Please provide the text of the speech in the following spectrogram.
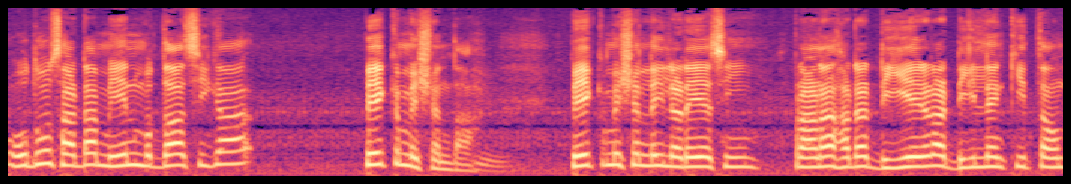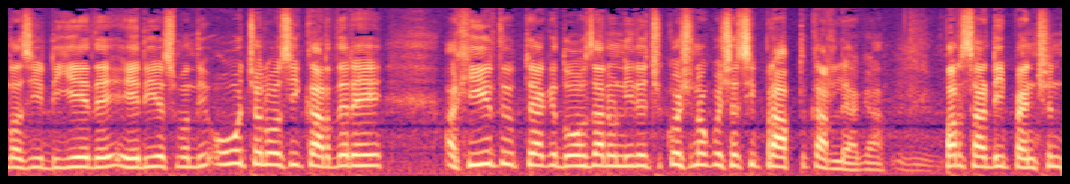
ਉਦੋਂ ਸਾਡਾ ਮੇਨ ਮੁੱਦਾ ਸੀਗਾ ਪੇ ਕਮਿਸ਼ਨ ਦਾ। ਪੇ ਕਮਿਸ਼ਨ ਲਈ ਲੜੇ ਅਸੀਂ। ਪੁਰਾਣਾ ਸਾਡਾ ਡੀਏ ਜਿਹੜਾ ਡੀਲ ਲਿੰਕ ਕੀਤਾ ਹੁੰਦਾ ਸੀ ਡੀਏ ਦੇ ਏਰੀਆ ਸੰਬੰਧੀ ਉਹ ਚਲੋ ਅਸੀਂ ਕਰਦੇ ਰਹੇ। ਅਖੀਰ ਦੇ ਉੱਤੇ ਆ ਕੇ 2019 ਦੇ ਵਿੱਚ ਕੁਝ ਨਾ ਕੁਝ ਅਸੀਂ ਪ੍ਰਾਪਤ ਕਰ ਲਿਆਗਾ ਪਰ ਸਾਡੀ ਪੈਨਸ਼ਨ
